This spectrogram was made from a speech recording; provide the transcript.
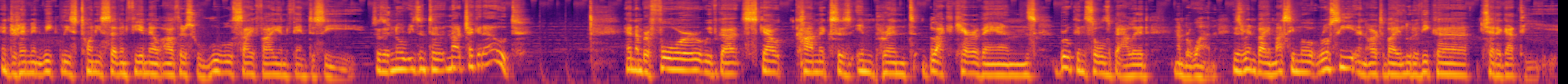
Entertainment Weekly's 27 female authors who rule sci-fi and fantasy. So there's no reason to not check it out. At number four, we've got Scout Comics' imprint, Black Caravans, Broken Souls Ballad, number one. This is written by Massimo Rossi and art by Ludovica Ceregatti.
